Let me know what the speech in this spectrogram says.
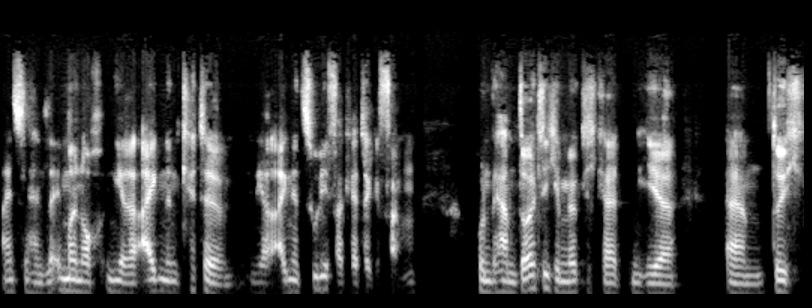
Einzelhändler immer noch in ihrer eigenen Kette, in ihrer eigenen Zulieferkette gefangen. Und wir haben deutliche Möglichkeiten hier ähm, durch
